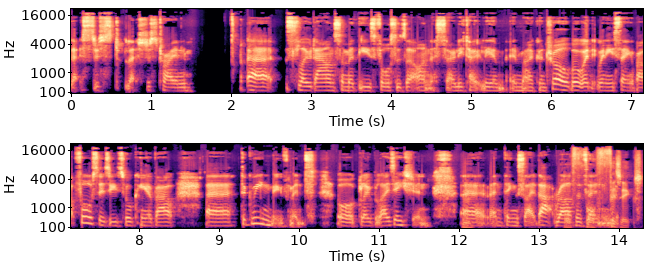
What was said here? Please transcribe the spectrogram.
let's just let's just try and uh, slow down some of these forces that aren't necessarily totally in, in, my control. But when, when he's saying about forces, he's talking about uh, the green movement or globalization uh, mm. and things like that, rather or, than physics.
